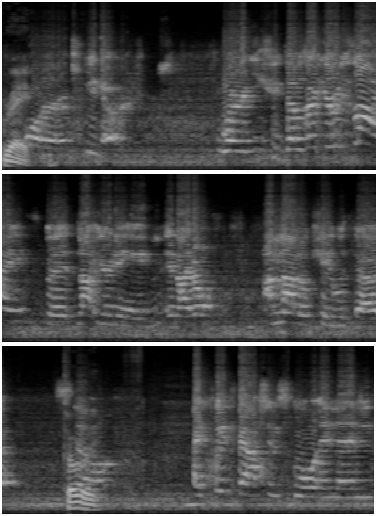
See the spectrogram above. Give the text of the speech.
Right. or you know where you those are your designs but not your name and i don't i'm not okay with that Totally. so i quit fashion school and then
